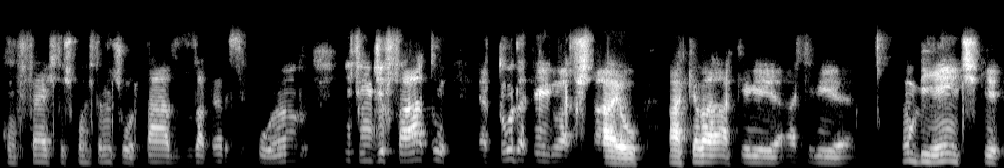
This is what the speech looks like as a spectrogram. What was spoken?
com festas, com restaurantes lotados, os atletas circulando, enfim, de fato é todo aquele lifestyle, aquela aquele aquele ambiente que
